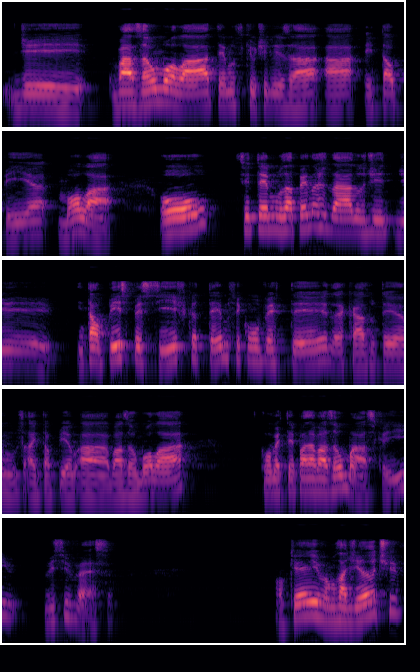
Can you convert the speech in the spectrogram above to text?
de vazão molar, temos que utilizar a entalpia molar. Ou, se temos apenas dados de, de entalpia específica, temos que converter, né, caso tenhamos a entalpia, a vazão molar, converter para a vazão máxima e vice-versa. Ok, vamos adiante.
